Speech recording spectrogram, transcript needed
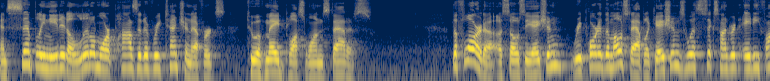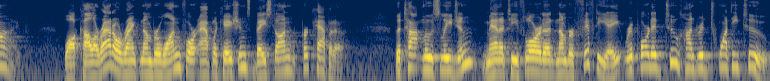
and simply needed a little more positive retention efforts to have made plus one status. The Florida Association reported the most applications with 685 while Colorado ranked number one for applications based on per capita. The top Moose Legion, Manatee, Florida, number 58, reported 222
